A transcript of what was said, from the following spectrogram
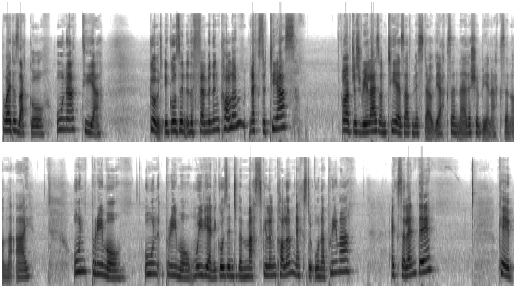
Where does that go? Una tía. Good. It goes into the feminine column next to tías. Oh, I've just realised on tías I've missed out the accent there. There should be an accent on that I. Un primo. Un primo. Muy bien. It goes into the masculine column next to una prima. Excelente. Okay,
